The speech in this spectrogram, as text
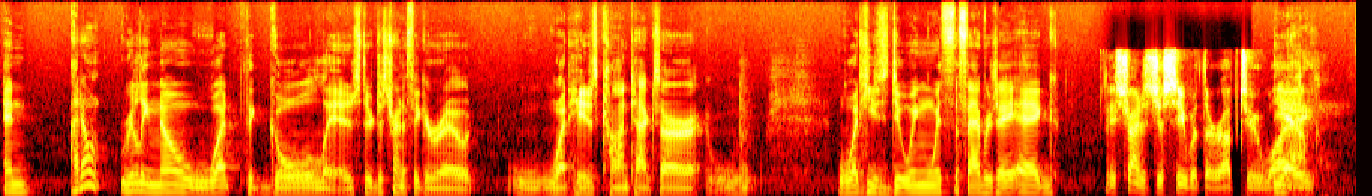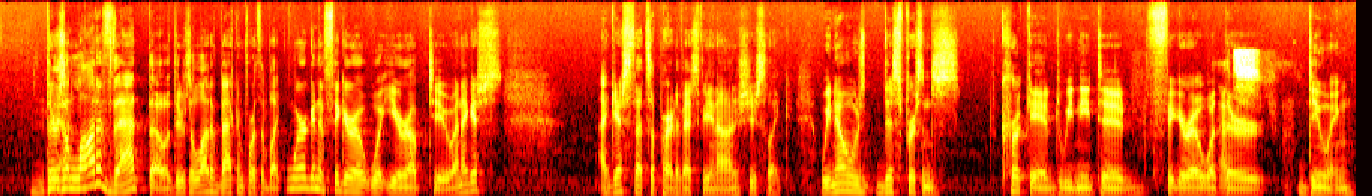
and I don't really know what the goal is. They're just trying to figure out what his contacts are, what he's doing with the Fabergé egg. He's trying to just see what they're up to. Why? Yeah. There's a lot of that though. There's a lot of back and forth of like we're gonna figure out what you're up to, and I guess, I guess that's a part of espionage. Just like we know this person's crooked, we need to figure out what That's- they're doing.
